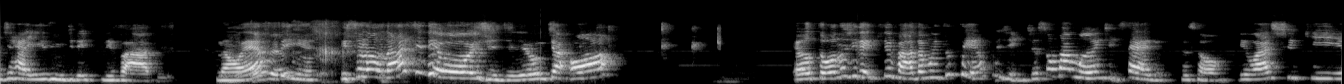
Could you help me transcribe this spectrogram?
de raiz em direito privado, não é assim? Isso não nasce de hoje, eu já, ó, eu tô no direito privado há muito tempo, gente. Eu sou uma amante, sério, pessoal. Eu acho que.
